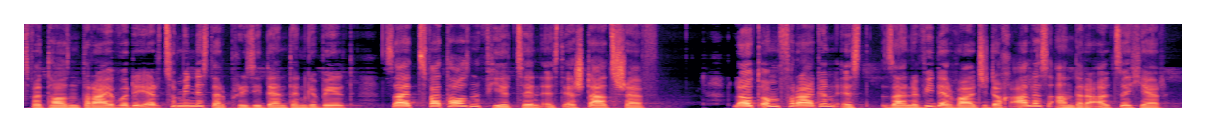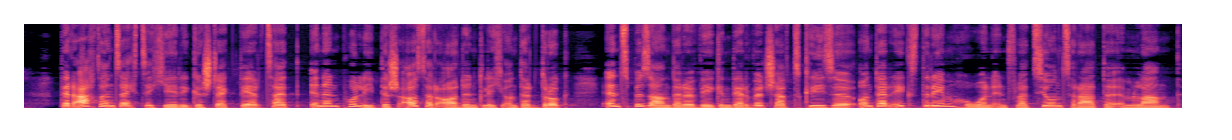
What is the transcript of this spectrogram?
2003 wurde er zum Ministerpräsidenten gewählt, seit 2014 ist er Staatschef. Laut Umfragen ist seine Wiederwahl jedoch alles andere als sicher. Der 68-Jährige steckt derzeit innenpolitisch außerordentlich unter Druck, insbesondere wegen der Wirtschaftskrise und der extrem hohen Inflationsrate im Land.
